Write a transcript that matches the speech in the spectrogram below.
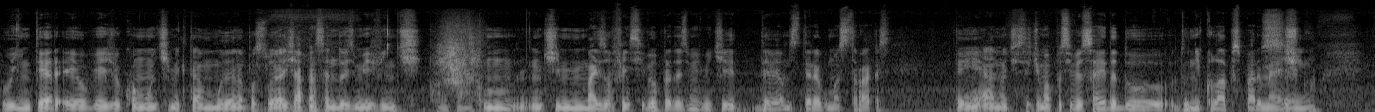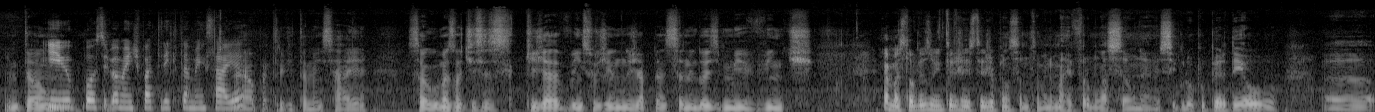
o Inter eu vejo como um time que está mudando a postura já pensando em 2020, com um time mais ofensivo para 2020, devemos ter algumas trocas. Tem a notícia de uma possível saída do, do Nico Lopes para o México. Sim. Então, E possivelmente o Patrick também saia. é, o Patrick também saia. São algumas notícias que já vem surgindo já pensando em 2020. É, mas talvez o Inter já esteja pensando também numa reformulação, né? Esse grupo perdeu Uh,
